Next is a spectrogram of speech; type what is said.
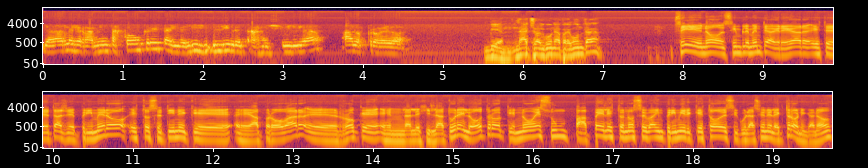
y a darles herramientas concretas y de libre transmisibilidad a los proveedores. Bien, Nacho, ¿alguna pregunta? Sí, no, simplemente agregar este detalle. Primero, esto se tiene que eh, aprobar, eh, Roque, en la legislatura y lo otro, que no es un papel, esto no se va a imprimir, que es todo de circulación electrónica, ¿no?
